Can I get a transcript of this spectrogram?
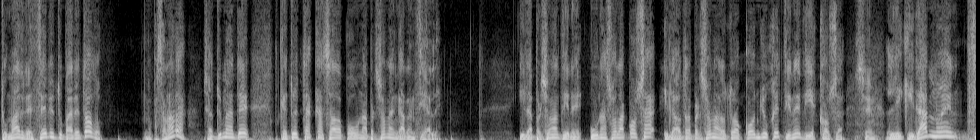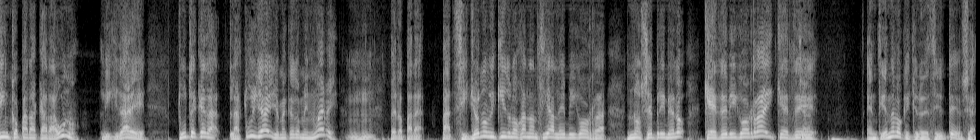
tu madre cero y tu padre todo. No pasa nada. O sea, tú imagínate que tú estás casado con una persona en gananciales y la persona tiene una sola cosa y la otra persona, el otro cónyuge, tiene 10 cosas. Liquidar no es cinco para cada uno. Liquidar es, tú te quedas la tuya y yo me quedo mis nueve. Pero para, pa- si yo no liquido los gananciales, Vigorra, no sé primero qué es de Vigorra y qué es de... ¿Entiendes lo que quiero decirte? O sea,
